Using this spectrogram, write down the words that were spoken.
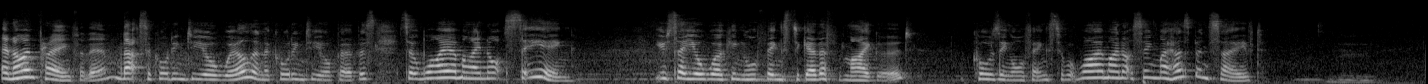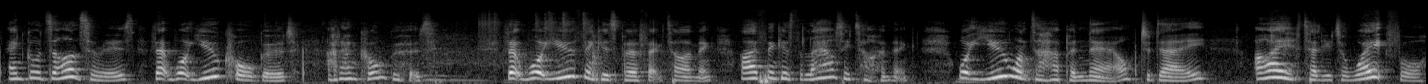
And I'm praying for them. That's according to your will and according to your purpose. So why am I not seeing? You say you're working all things together for my good, causing all things to. Why am I not seeing my husband saved? Mm. And God's answer is that what you call good, I don't call good that what you think is perfect timing, I think is the lousy timing. What you want to happen now, today, I tell you to wait for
